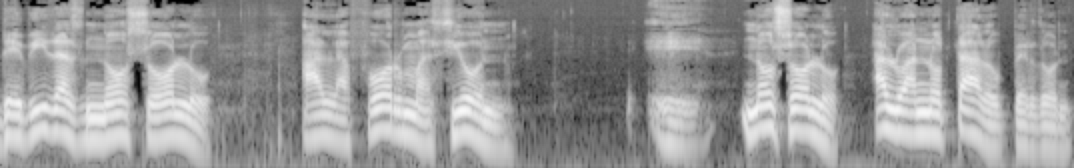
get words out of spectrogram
debidas no sólo a la formación, eh, no sólo a lo anotado, perdón,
